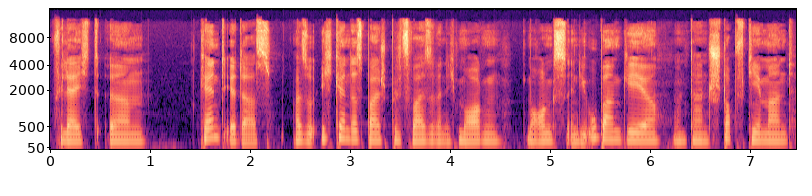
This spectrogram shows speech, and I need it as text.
Vielleicht ähm, kennt ihr das. Also ich kenne das beispielsweise, wenn ich morgen, morgens in die U-Bahn gehe und dann stopft jemand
